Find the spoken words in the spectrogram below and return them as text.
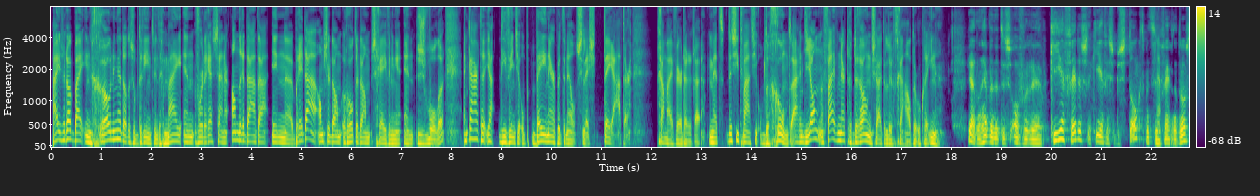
Hij is er ook bij in Groningen, dat is op 23 mei. En voor de rest zijn er andere data in Breda, Amsterdam, Rotterdam, Scheveningen en Zwolle. En kaarten, ja, die vind je op bnr.nl slash theater. Gaan wij verder uh, met de situatie op de grond. Arend Jan, 35 drones uit de lucht gehaald door Oekraïne. Ja, dan hebben we het dus over uh, Kiev. Hè. Dus Kiev is bestookt met ja. 35 drones.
